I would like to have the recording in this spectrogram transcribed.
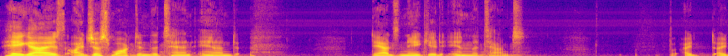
Hey guys, I just walked into the tent and dad's naked in the tent. But I, I,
